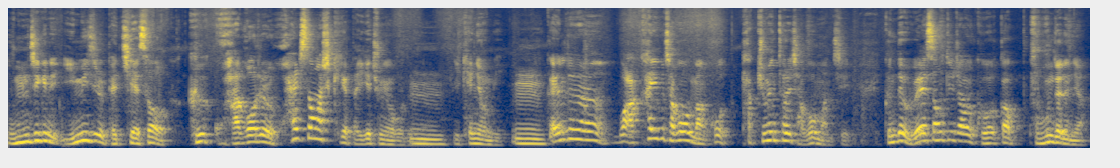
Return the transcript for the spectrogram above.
움직이는 이미지를 배치해서 그 과거를 활성화시키겠다 이게 중요하거든요. 이 개념이. 음. 그러니까 예를 들면 뭐 아카이브 작업은 많고 다큐멘터리 작업은 많지. 근데 왜 썽띠 작업 그것과 구분되느냐?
